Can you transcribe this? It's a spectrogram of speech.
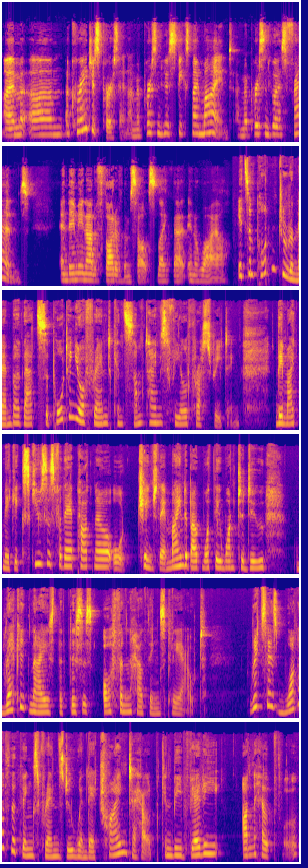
I'm um, a courageous person. I'm a person who speaks my mind. I'm a person who has friends. And they may not have thought of themselves like that in a while. It's important to remember that supporting your friend can sometimes feel frustrating. They might make excuses for their partner or change their mind about what they want to do. Recognize that this is often how things play out. Rich says one of the things friends do when they're trying to help can be very unhelpful.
